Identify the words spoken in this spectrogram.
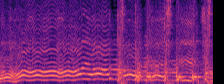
দহ কিছু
